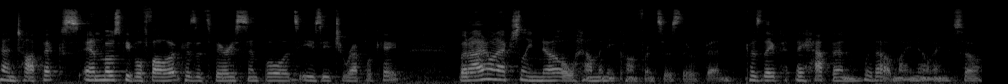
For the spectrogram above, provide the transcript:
and topics, and most people follow it because it's very simple, it's easy to replicate. But I don't actually know how many conferences there have been because they they happen without my knowing. So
